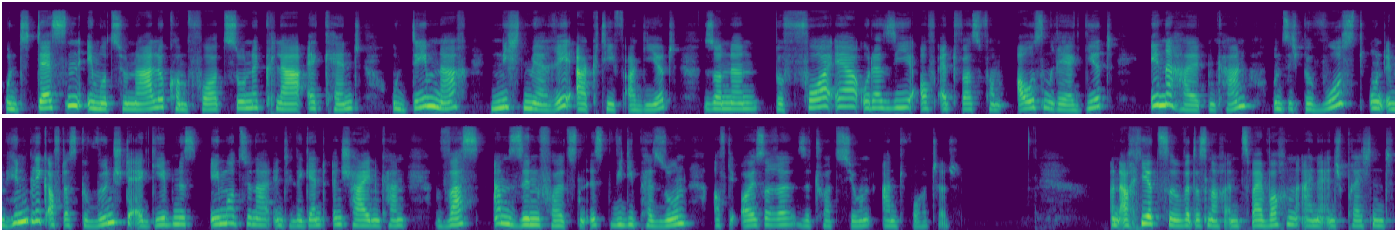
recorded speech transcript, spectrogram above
und dessen emotionale Komfortzone klar erkennt und demnach nicht mehr reaktiv agiert, sondern bevor er oder sie auf etwas vom Außen reagiert, innehalten kann und sich bewusst und im Hinblick auf das gewünschte Ergebnis emotional intelligent entscheiden kann, was am sinnvollsten ist, wie die Person auf die äußere Situation antwortet. Und auch hierzu wird es noch in zwei Wochen eine entsprechend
